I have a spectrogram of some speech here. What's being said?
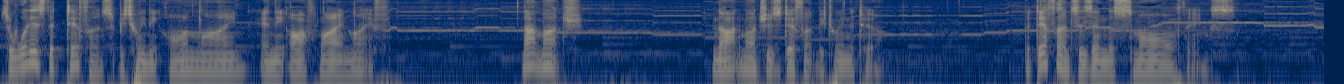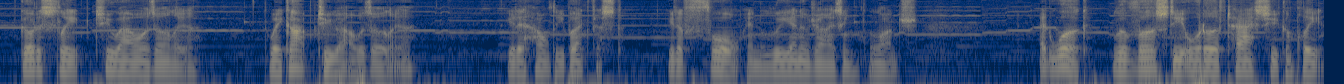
So, what is the difference between the online and the offline life? Not much. Not much is different between the two. The difference is in the small things. Go to sleep two hours earlier Wake up two hours earlier. Eat a healthy breakfast. Eat a full and re energizing lunch. At work, reverse the order of tasks you complete.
